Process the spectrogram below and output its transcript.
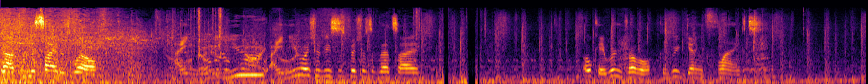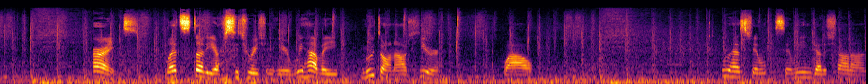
My from the side as well. I knew, I knew I should be suspicious of that side. Okay, we're in trouble, because we're getting flanked. Alright, let's study our situation here. We have a Muton out here. Wow. Who has Celine got a shot on?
